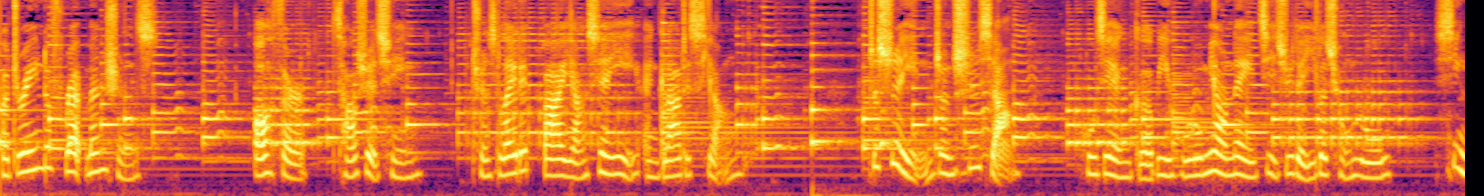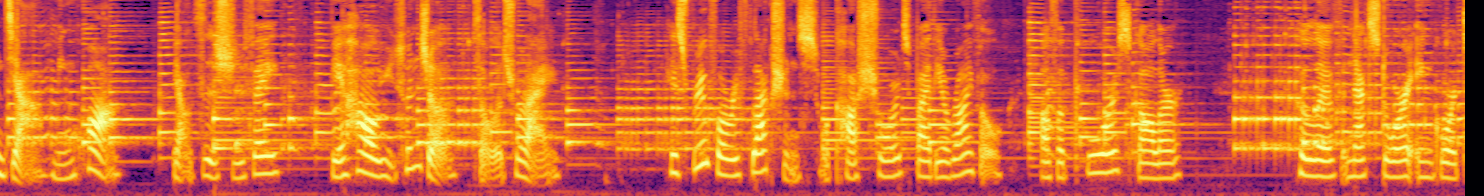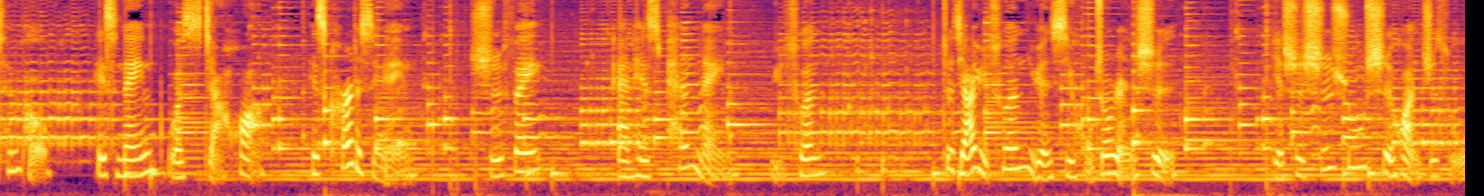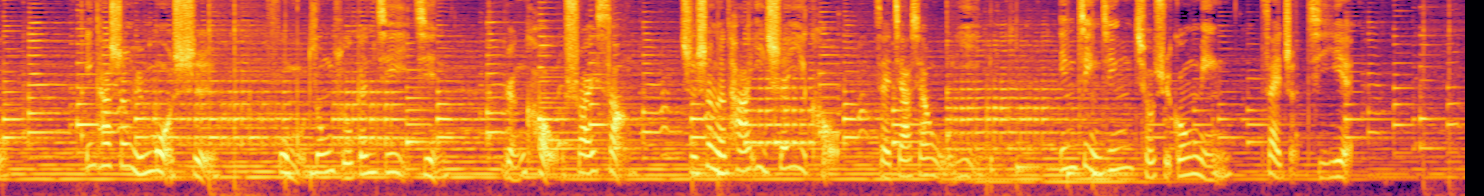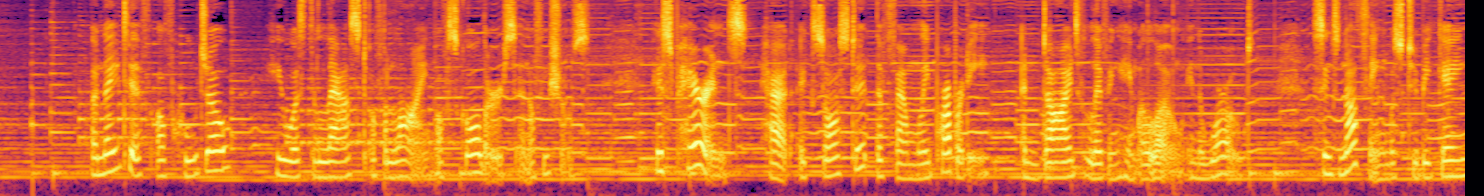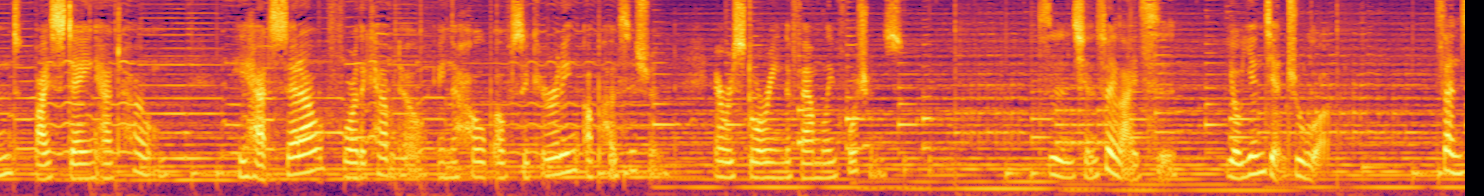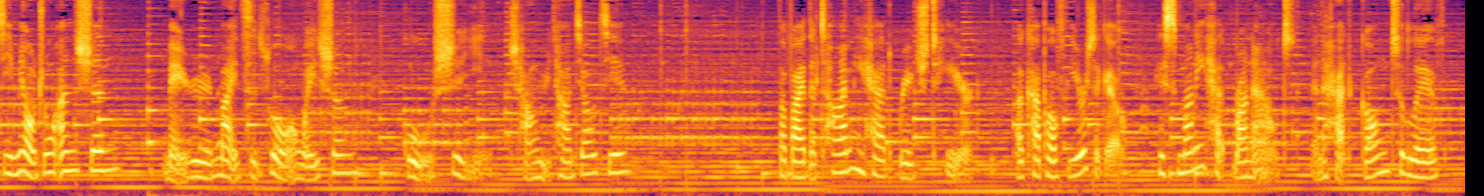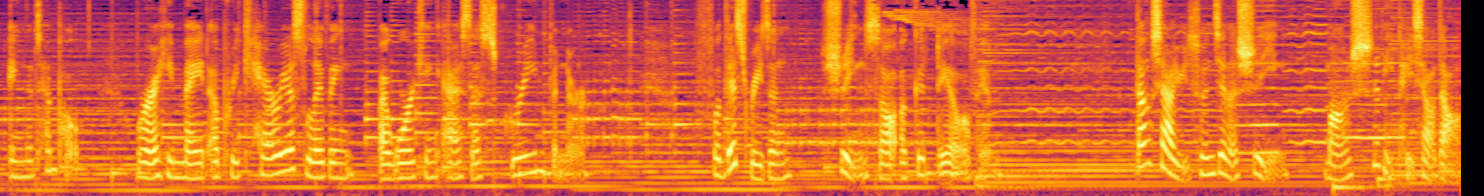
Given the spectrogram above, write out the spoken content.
A Dream of Red Mansions. Author Cao Xueqin. Translated by Yang Xianyi and Gladys Yang. 这士隐正吃想，忽见隔壁葫芦庙内寄居的一个穷儒，姓贾名化，表字时飞，别号雨村者，走了出来。His rueful reflections were cut short by the arrival of a poor scholar who lived next door in Gourd Temple. His name was Jia Hua, his courtesy name, Shi Fei, and his pen name, Yu Cun. 这贾雨村原系湖州人士，也是诗书仕宦之族。因他生于末世，父母宗族根基已尽，人口衰丧，只剩了他一身一口，在家乡无益。因进京求取功名。再整基业。A native of Huzhou, he was the last of a line of scholars and officials. His parents had exhausted the family property and died leaving him alone in the world. Since nothing was to be gained by staying at home, he had set out for the capital in the hope of securing a position and restoring the family fortunes. 自前岁来此， but by the time he had reached here, a couple of years ago, his money had run out and had gone to live in the temple, where he made a precarious living by working as a screen vendor. For this reason, Shi Yin saw a good deal of him. 当下雨村见了世隐，忙施礼陪笑道：“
